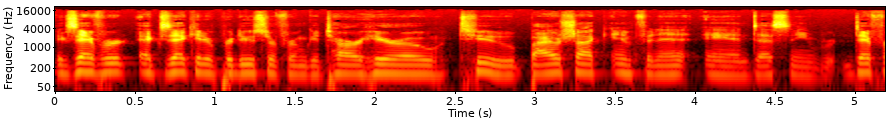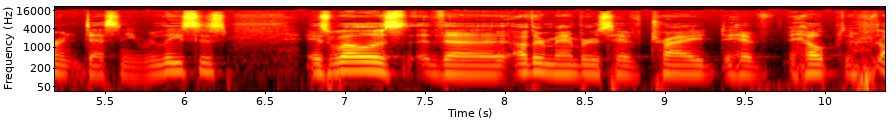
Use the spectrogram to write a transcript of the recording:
executive, producer from Guitar Hero 2, Bioshock Infinite, and Destiny different Destiny releases, as well as the other members have tried have helped oh,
